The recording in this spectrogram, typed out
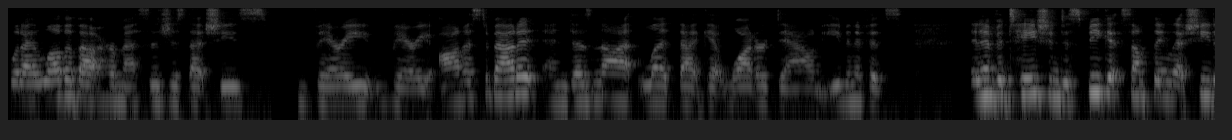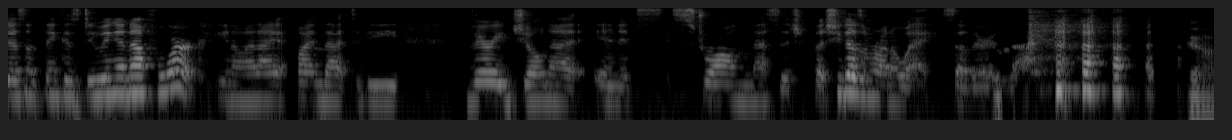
what I love about her message is that she's very, very honest about it and does not let that get watered down, even if it's an invitation to speak at something that she doesn't think is doing enough work, you know, and I find that to be very Jonah in its strong message, but she doesn't run away. So there is that. yeah.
